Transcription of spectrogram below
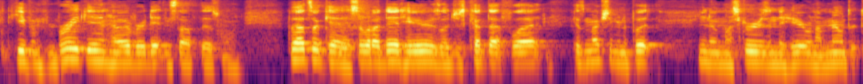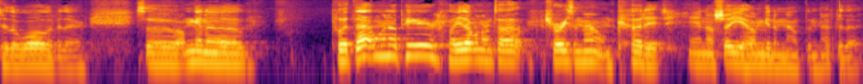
to keep them from breaking. However, it didn't stop this one. But that's okay. So what I did here is I just cut that flat because I'm actually going to put, you know, my screws into here when I mount it to the wall over there. So I'm going to put that one up here, lay that one on top, trace them out and cut it. And I'll show you how I'm gonna mount them after that.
